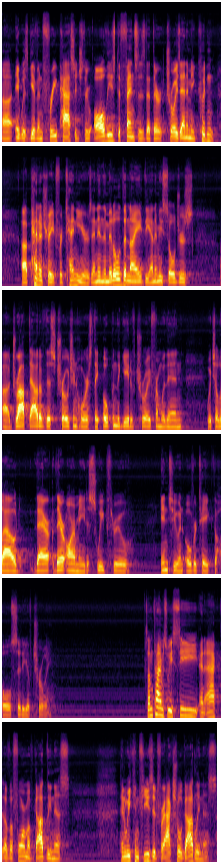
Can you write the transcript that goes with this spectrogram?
Uh, it was given free passage through all these defenses that their Troy's enemy couldn't uh, penetrate for 10 years. And in the middle of the night, the enemy soldiers uh, dropped out of this Trojan horse. They opened the gate of Troy from within, which allowed their, their army to sweep through into and overtake the whole city of Troy. Sometimes we see an act of a form of godliness and we confuse it for actual godliness.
